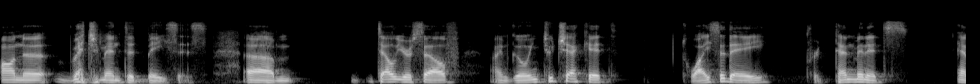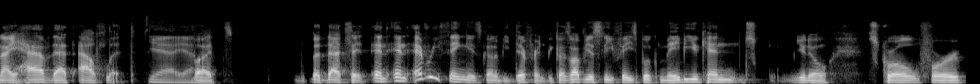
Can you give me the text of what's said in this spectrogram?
on a regimented basis. Um, tell yourself, I'm going to check it twice a day for 10 minutes, and I have that outlet. Yeah, yeah. But but that's it. And and everything is going to be different because obviously facebook maybe you can you know scroll for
